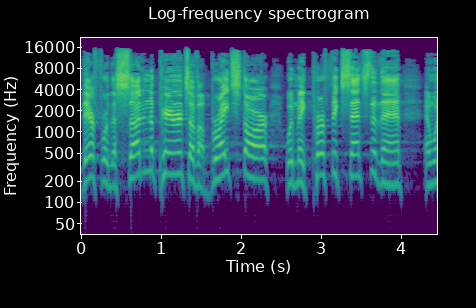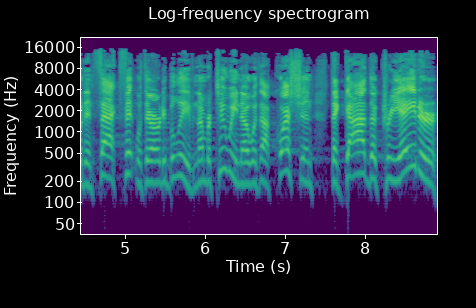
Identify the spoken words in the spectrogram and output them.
Therefore, the sudden appearance of a bright star would make perfect sense to them and would in fact fit what they already believe. Number two, we know without question that God, the creator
